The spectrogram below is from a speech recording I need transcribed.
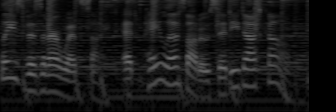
Please visit our website at paylessautocity.com.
